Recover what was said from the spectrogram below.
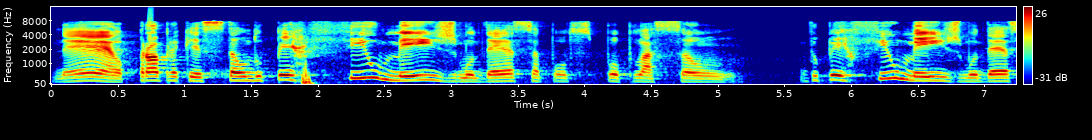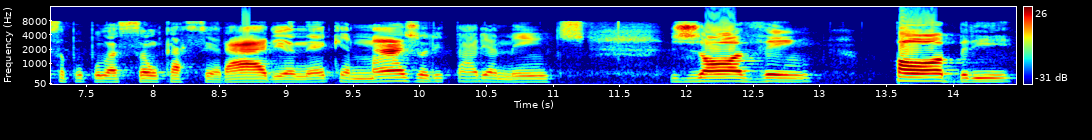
né? A própria questão do perfil mesmo dessa população, do perfil mesmo dessa população carcerária, né? Que é majoritariamente jovem, pobre,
